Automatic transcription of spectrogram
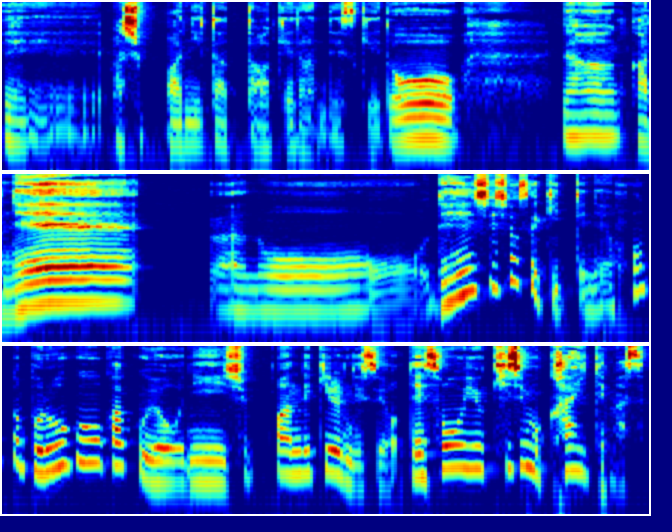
えーまあ、出版に至ったわけなんですけどなんかねあの電子書籍ってねほんとブログを書くように出版できるんですよ。でそういう記事も書いてます。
